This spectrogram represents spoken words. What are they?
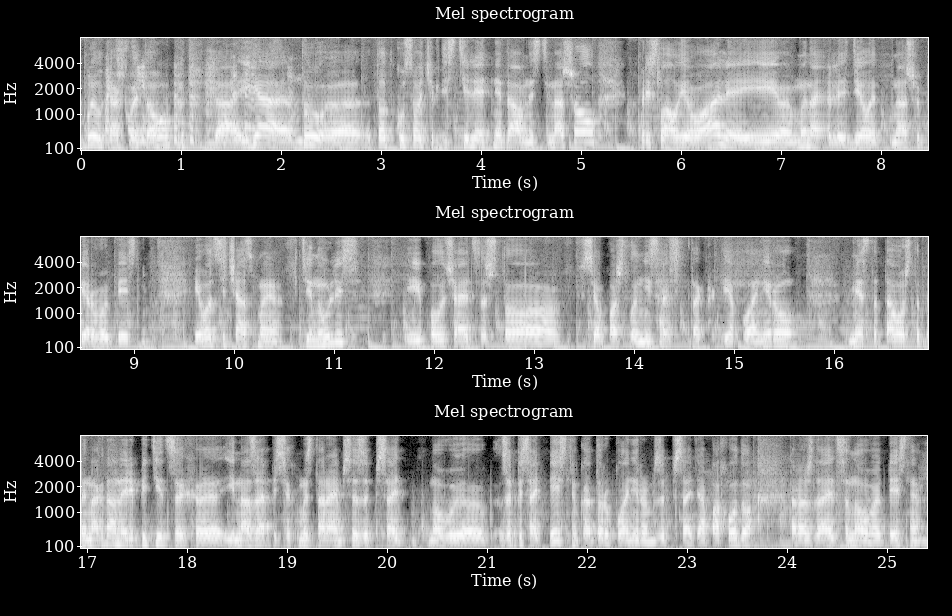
был какой-то опыт, да, и я ту, э, тот кусочек десятилетней давности нашел, прислал его Але, и мы начали делать нашу первую песню. И вот сейчас мы втянулись, и получается, что все пошло не совсем так, как я планировал. Вместо того, чтобы иногда на репетициях э, и на записях мы стараемся записать новую, э, записать песню, которую планируем записать, а по ходу рождается новая песня.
